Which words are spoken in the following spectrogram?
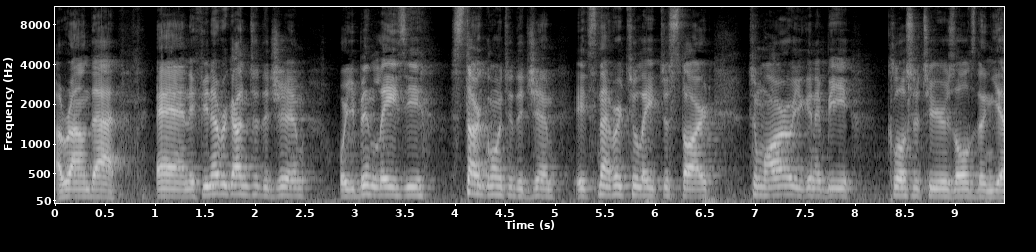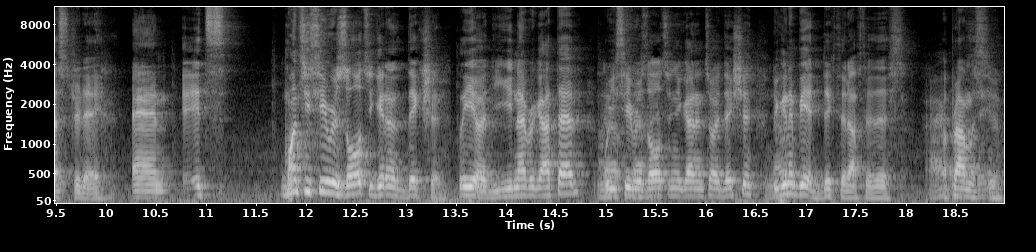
around that. And if you never gotten to the gym or you've been lazy, start going to the gym. It's never too late to start. Tomorrow you're gonna be closer to your results than yesterday. And it's once you see results, you get an addiction. Leo, you never got that? Where you see never. results and you got into addiction? You're gonna be addicted after this. I promise we'll you.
